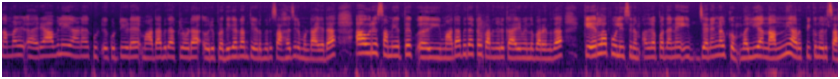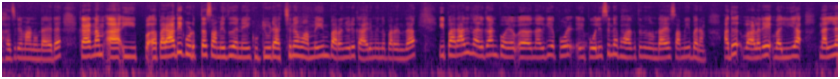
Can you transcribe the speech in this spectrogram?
നമ്മൾ രാവിലെയാണ് കുട്ടിയുടെ മാതാപിതാക്കളോട് ഒരു പ്രതികരണം തേടുന്ന ഒരു സാഹചര്യം ഉണ്ടായത് ആ ഒരു സമയത്ത് ഈ മാതാപിതാക്കൾ പറഞ്ഞൊരു കാര്യം എന്ന് പറയുന്നത് കേരള പോലീസിനും അതിനൊപ്പം തന്നെ ഈ ജനങ്ങൾക്കും വലിയ നന്ദി അർപ്പിക്കുന്ന ഒരു സാഹചര്യമാണ് ഉണ്ടായത് കാരണം ഈ പരാതി കൊടുത്ത സമയത്ത് തന്നെ ഈ കുട്ടിയുടെ അച്ഛനും അമ്മയും പറഞ്ഞൊരു കാര്യം എന്ന് പറയുന്നത് ഈ പരാതി നൽകാൻ പോയ നൽകിയപ്പോൾ ഈ പോലീസിന്റെ ഭാഗത്ത് നിന്നുണ്ടായ സമീപനം അത് വളരെ വലിയ നല്ല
